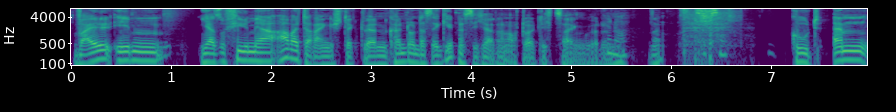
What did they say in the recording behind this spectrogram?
weil eben ja so viel mehr Arbeit da reingesteckt werden könnte und das Ergebnis sich ja dann auch deutlich zeigen würde. Genau. Ne? Gut, ähm,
